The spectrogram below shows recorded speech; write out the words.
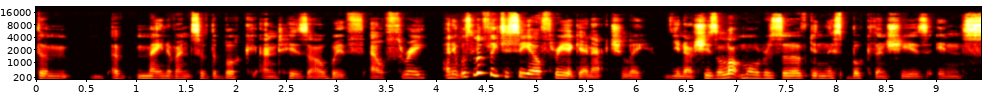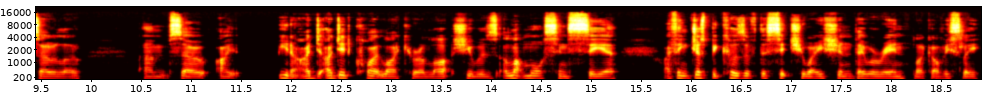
the main events of the book, and his are with L3. And it was lovely to see L3 again, actually. You know, she's a lot more reserved in this book than she is in Solo. Um, so I, you know, I, I did quite like her a lot. She was a lot more sincere. I think just because of the situation they were in, like obviously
